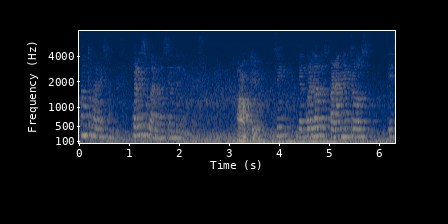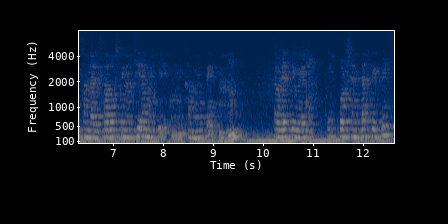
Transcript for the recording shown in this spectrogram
¿Cuánto vale su empresa? ¿Cuál es su evaluación de la empresa? Ah, ok. Sí, de acuerdo a los parámetros estandarizados financieramente y económicamente, habría que ver el porcentaje de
